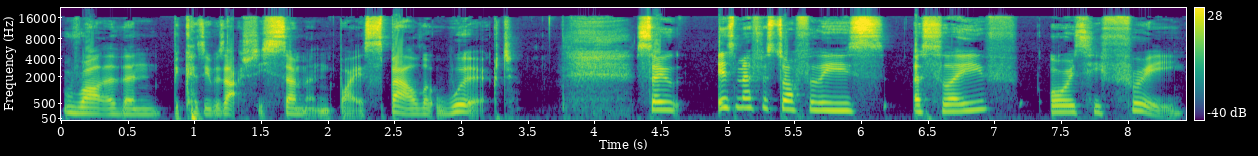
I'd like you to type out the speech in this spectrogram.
rather than because he was actually summoned by a spell that worked. So, is Mephistopheles a slave or is he free?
